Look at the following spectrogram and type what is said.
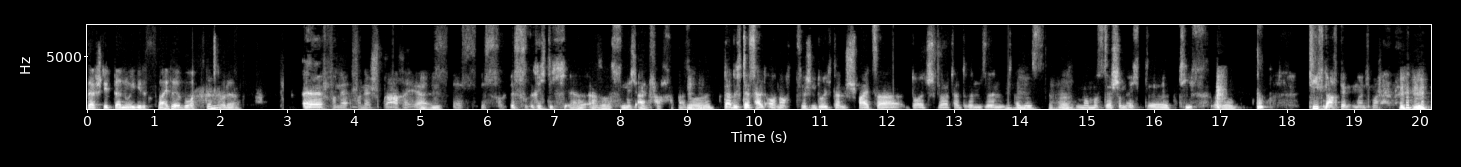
Da steht da nur jedes zweite Wort drin, oder? Äh, von, der, von der Sprache her mhm. ist es ist, ist, richtig, äh, also ist nicht einfach. Also mhm. dadurch, dass halt auch noch zwischendurch dann Schweizer Deutschwörter drin sind, mhm. also es, man muss da schon echt äh, tief, also tief nachdenken manchmal. Mhm.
